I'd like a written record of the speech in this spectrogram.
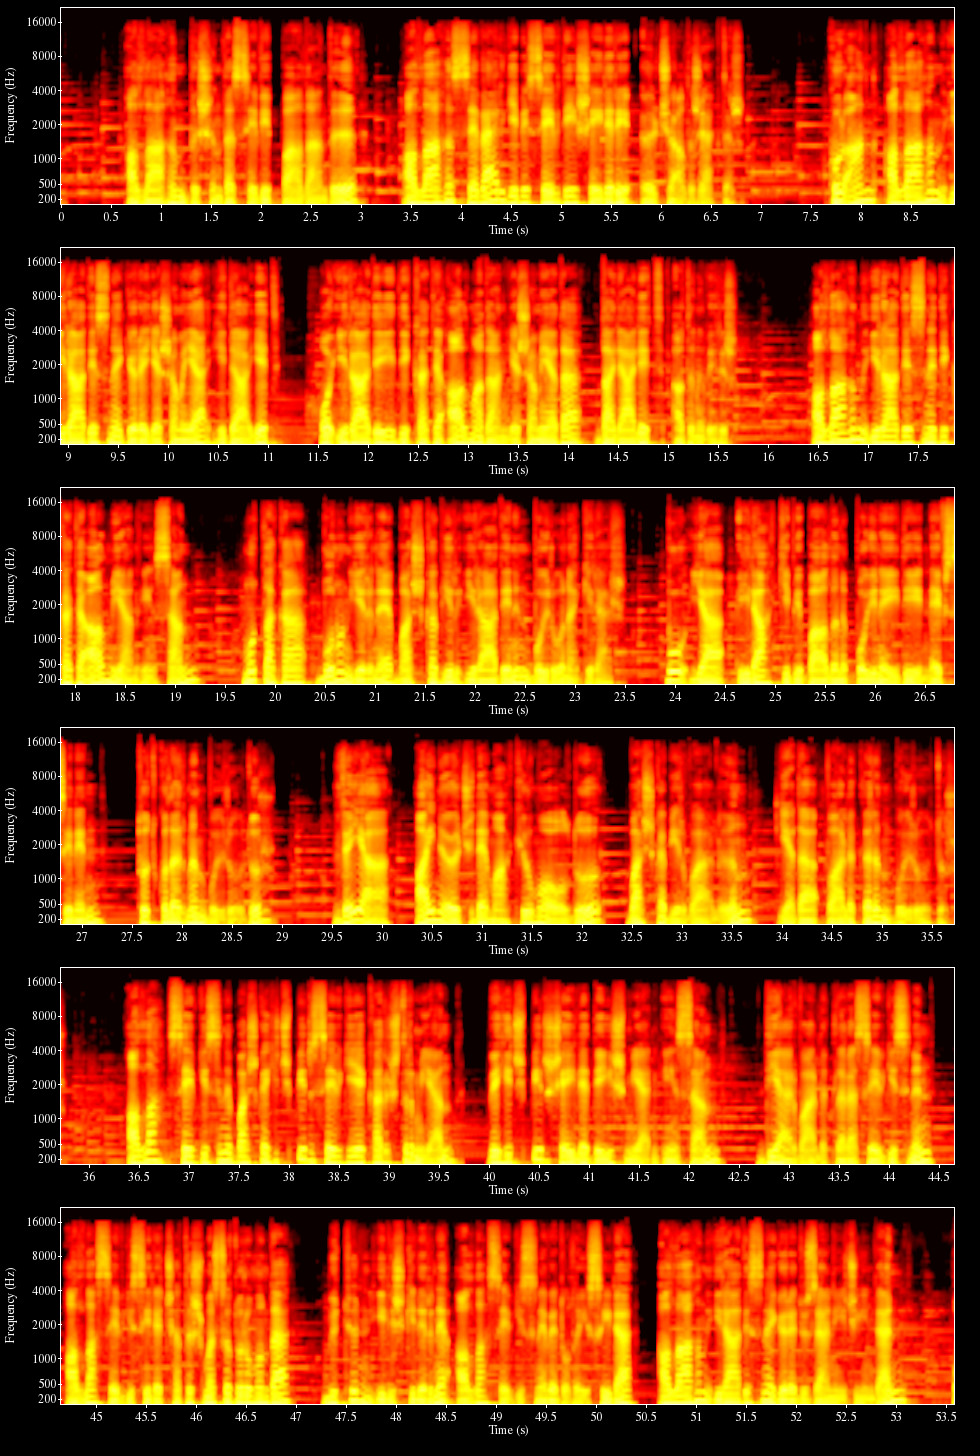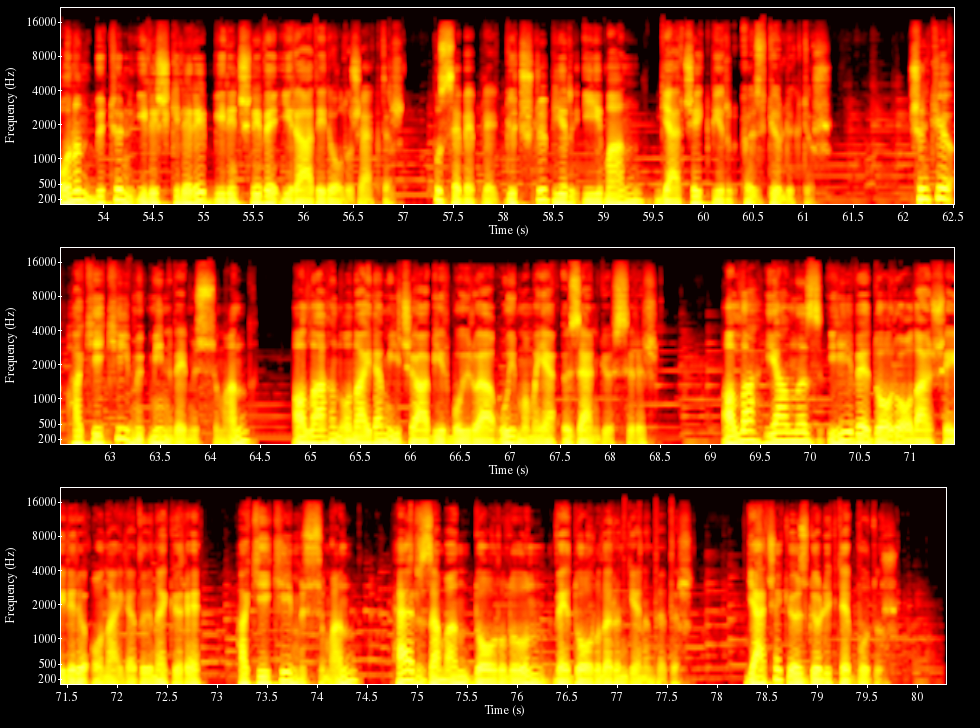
Allah'ın dışında sevip bağlandığı, Allah'ı sever gibi sevdiği şeyleri ölçü alacaktır. Kur'an, Allah'ın iradesine göre yaşamaya hidayet, o iradeyi dikkate almadan yaşamaya da dalalet adını verir. Allah'ın iradesine dikkate almayan insan, mutlaka bunun yerine başka bir iradenin buyruğuna girer. Bu ya ilah gibi bağlanıp boyun eğdiği nefsinin, tutkularının buyruğudur veya aynı ölçüde mahkumu olduğu başka bir varlığın ya da varlıkların buyruğudur. Allah sevgisini başka hiçbir sevgiye karıştırmayan ve hiçbir şeyle değişmeyen insan, diğer varlıklara sevgisinin Allah sevgisiyle çatışması durumunda bütün ilişkilerini Allah sevgisine ve dolayısıyla Allah'ın iradesine göre düzenleyeceğinden, onun bütün ilişkileri bilinçli ve iradeli olacaktır. Bu sebeple güçlü bir iman, gerçek bir özgürlüktür. Çünkü hakiki mümin ve Müslüman, Allah'ın onaylamayacağı bir buyruğa uymamaya özen gösterir. Allah yalnız iyi ve doğru olan şeyleri onayladığına göre, hakiki Müslüman, her zaman doğruluğun ve doğruların yanındadır. Gerçek özgürlük de budur.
